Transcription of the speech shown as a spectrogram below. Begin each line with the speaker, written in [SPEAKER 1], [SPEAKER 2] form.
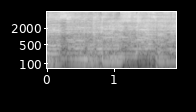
[SPEAKER 1] Christmas.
